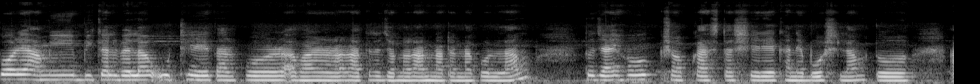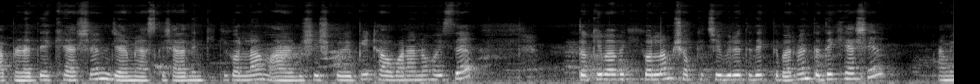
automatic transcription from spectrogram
পরে আমি বিকালবেলা উঠে তারপর আবার রাতের জন্য রান্না টান্না করলাম। তো যাই হোক, সব কাজটা সেরে এখানে বসলাম। তো আপনারা দেখে আসেন যে আমি আজকে সারাদিন কি কি করলাম আর বিশেষ করে পিঠাও বানানো হয়েছে। তো কীভাবে কি করলাম সব কিছু ভিডিওতে দেখতে পারবেন। তো দেখে আসেন আমি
